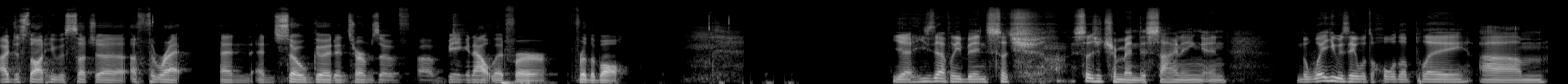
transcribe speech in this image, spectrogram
I just thought he was such a, a threat and and so good in terms of uh, being an outlet for for the ball. Yeah, he's definitely been such such a tremendous signing, and the way he was able to hold up play, um,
